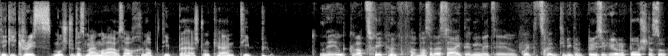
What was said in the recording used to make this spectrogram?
Digi Chris, musst du das manchmal auch Sachen abtippen? Hast du einen Keimtipp? Nein, und gerade so, was er auch sagt, eben jetzt, äh, gut, jetzt könnte wieder böse Hörerpost, also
